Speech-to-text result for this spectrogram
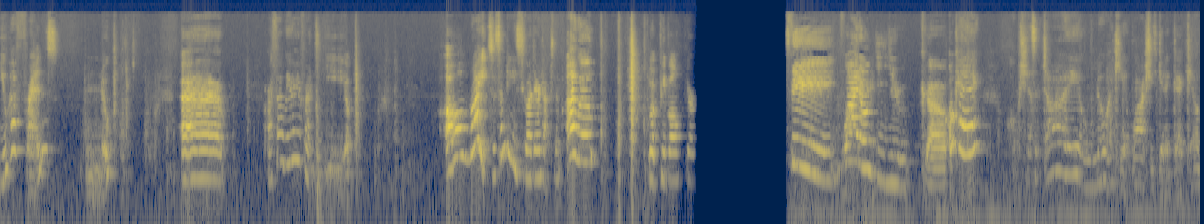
You have friends? Nope. Uh, I thought we were your friends. Yep. All right, so somebody needs to go out there and talk to them. I will. Look, people, you're... See, why don't you go? Okay. Hope she doesn't die. Oh no, I can't watch. She's gonna get killed.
